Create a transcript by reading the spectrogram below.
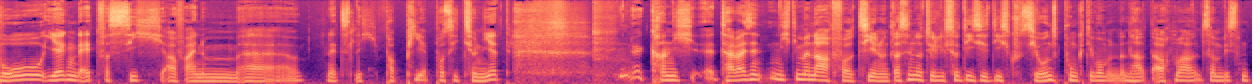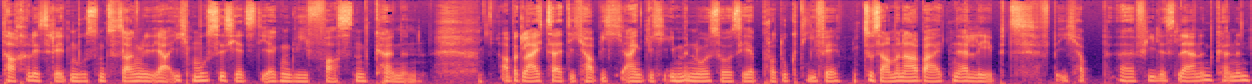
wo irgendetwas sich auf einem äh, letztlich Papier positioniert kann ich äh, teilweise nicht immer nachvollziehen. Und das sind natürlich so diese Diskussionspunkte, wo man dann halt auch mal so ein bisschen Tacheles reden muss und zu sagen, ja, ich muss es jetzt irgendwie fassen können. Aber gleichzeitig habe ich eigentlich immer nur so sehr produktive Zusammenarbeiten erlebt. Ich habe äh, vieles lernen können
